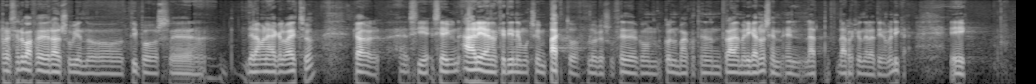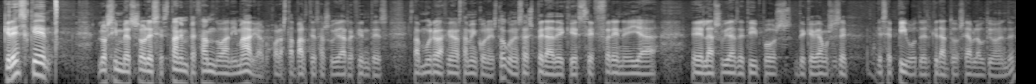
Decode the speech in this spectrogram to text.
Reserva Federal subiendo tipos de la manera que lo ha hecho. Claro, si, hay un área en la que tiene mucho impacto lo que sucede con, el Banco Central Americano es en, la, región de Latinoamérica. ¿Crees que los inversores están empezando a animar, y a lo mejor hasta parte de esas subidas recientes están muy relacionadas también con esto, con esa espera de que se frene ya eh, las subidas de tipos, de que veamos ese, ese pivot del que tanto se habla últimamente?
